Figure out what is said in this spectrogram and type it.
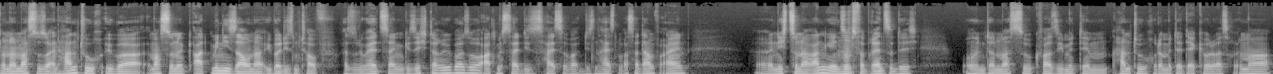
und dann machst du so ein Handtuch über, machst so eine Art Mini-Sauna über diesem Topf. Also du hältst dein Gesicht darüber so, atmest halt dieses heiße, diesen heißen Wasserdampf ein. Äh, nicht zu nah rangehen, sonst verbrennst du dich. Und dann machst du quasi mit dem Handtuch oder mit der Decke oder was auch immer,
